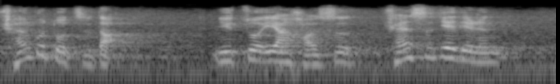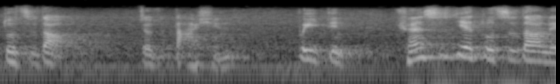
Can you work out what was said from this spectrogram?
全国都知道，你做一样好事全世界的人都知道，叫做大行，不一定。全世界都知道的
